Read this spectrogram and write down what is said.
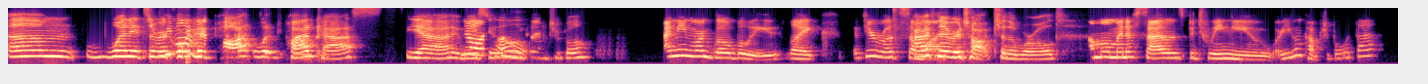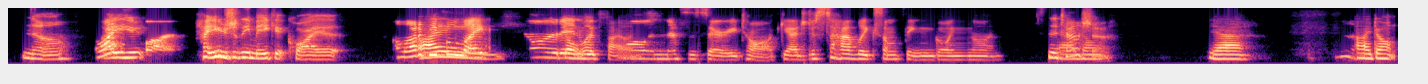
Um when it's a We don't recorded pod with have- podcasts, yeah, it No, makes you I know. uncomfortable. I mean more globally. Like if you're with someone, I've never talked to the world. a moment of silence between you. Are you uncomfortable with that? No. A I of u- people are. I usually make it quiet. A lot of people I like fill it don't in like with small silence. and necessary talk. Yeah, just to have like something going on. It's Yeah, I Natasha. Yeah. Yeah. I don't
